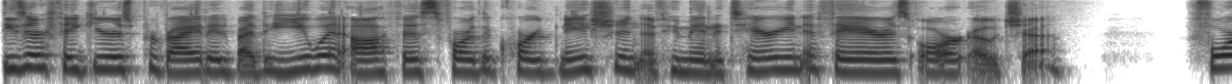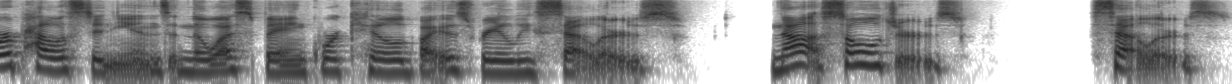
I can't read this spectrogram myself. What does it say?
these are figures provided by the UN Office for the Coordination of Humanitarian Affairs, or OCHA. Four Palestinians in the West Bank were killed by Israeli settlers. Not soldiers, settlers.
